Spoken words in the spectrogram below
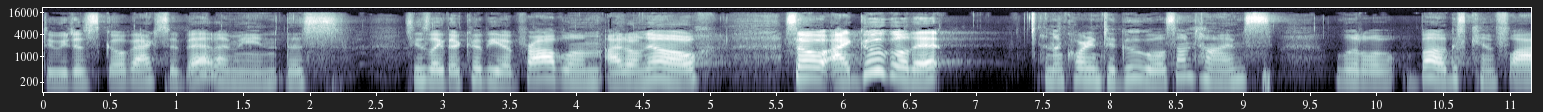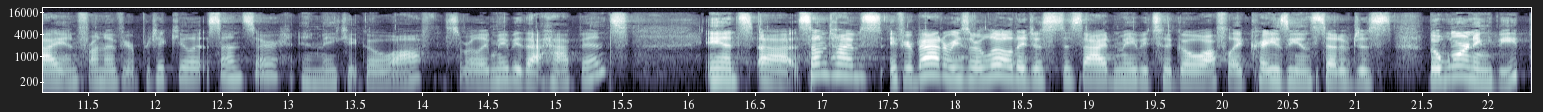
do we just go back to bed? I mean, this seems like there could be a problem. I don't know. So I Googled it, and according to Google, sometimes little bugs can fly in front of your particulate sensor and make it go off. So we're like, maybe that happens. And uh, sometimes, if your batteries are low, they just decide maybe to go off like crazy instead of just the warning beep.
